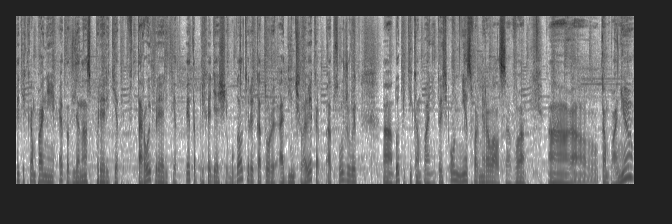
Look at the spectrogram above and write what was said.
этих компаний. Это для нас приоритеты. Второй приоритет – это приходящие бухгалтеры, которые один человек обслуживает до пяти компаний. То есть он не сформировался в компанию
